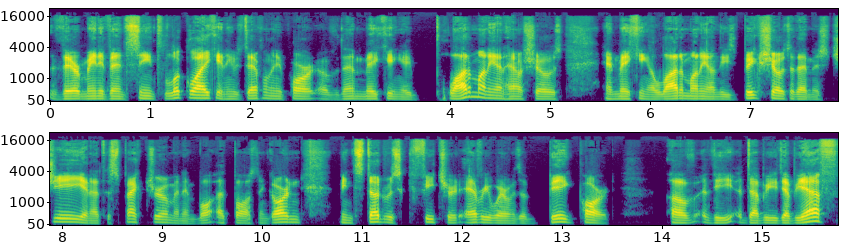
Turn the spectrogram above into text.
their main event scene to look like. And he was definitely a part of them making a lot of money on house shows and making a lot of money on these big shows at MSG and at the Spectrum and in Bo- at Boston Garden. I mean, Studd was featured everywhere, was a big part of the WWF.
